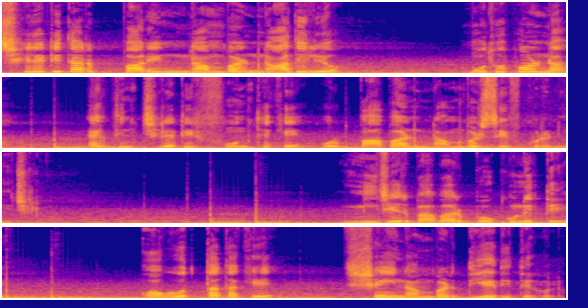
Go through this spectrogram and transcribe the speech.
ছেলেটি তার বাড়ির নাম্বার না দিলেও মধুপর্ণা একদিন ছেলেটির ফোন থেকে ওর বাবার নাম্বার সেভ করে নিয়েছিল। নিজের বাবার বকুনিতে অগত্যা তাকে সেই নাম্বার দিয়ে দিতে হলো।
